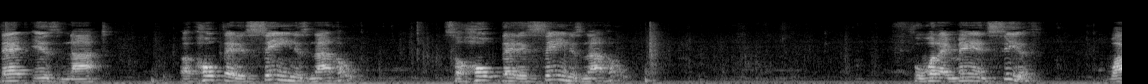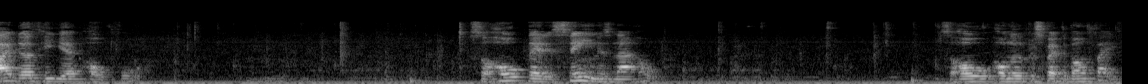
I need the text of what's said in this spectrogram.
that is not, uh, hope that is seen is not hope. So hope that is seen is not hope. For what a man seeth, why doth he yet hope for? So hope that is seen is not hope. It's a whole whole other perspective on faith.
